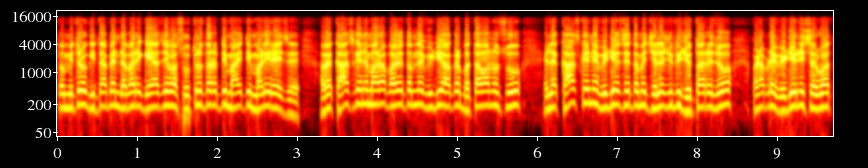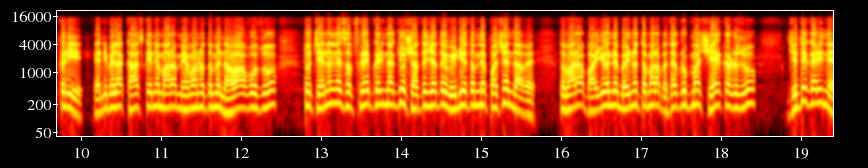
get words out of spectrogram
તો મિત્રો ગીતાબેન ડબારી ગયા એવા સૂત્રો તરફથી માહિતી મળી રહી છે. હવે ખાસ કરીને મારા ભાઈઓ તમને વીડિયો આગળ બતાવવાનું છું, એટલે ખાસ કરીને વીડિયો છે તમે છેલ્લે સુધી જોતા રહેજો, પણ આપણે વિડીયોની શરૂઆત કરીએ. એની પહેલાં ખાસ કરીને મારા મહેમાનો તમે નવા આવો છો, તો ચેનલને સબસ્ક્રાઇબ કરી નાખજો, સાથે સાથે વીડિયો તમને પસંદ આવે. તો મારા ભાઈઓ અને બહેનો તમારા બધા ગ્રુપમાં શેર કરજો. જેથી કરીને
